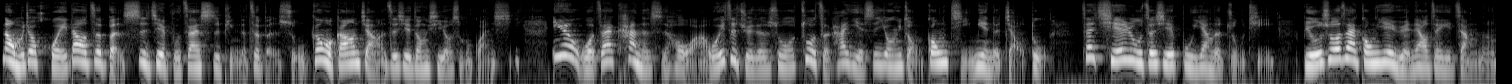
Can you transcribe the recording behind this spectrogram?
那我们就回到这本《世界不再视频》的这本书，跟我刚刚讲的这些东西有什么关系？因为我在看的时候啊，我一直觉得说，作者他也是用一种供给面的角度，在切入这些不一样的主题。比如说，在工业原料这一章呢，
